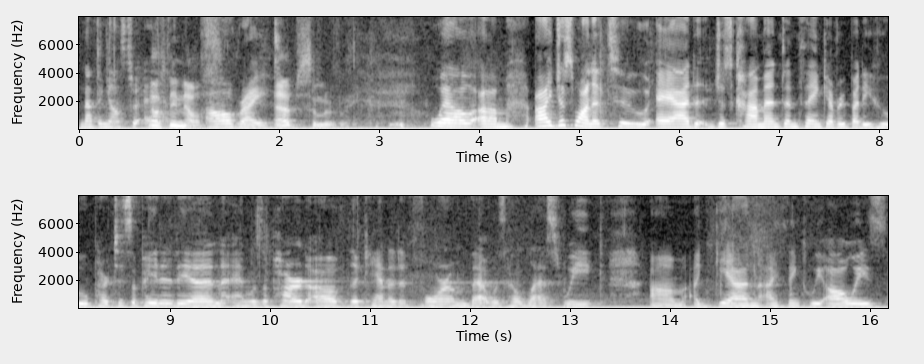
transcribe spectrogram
nothing else to add? Nothing else. All right. Absolutely. Well, um, I just wanted to add, just comment and thank everybody who participated in and was a part of the candidate forum that was held last week. Um, again, I think we always,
